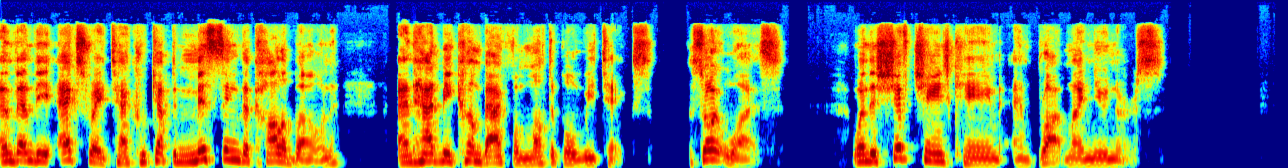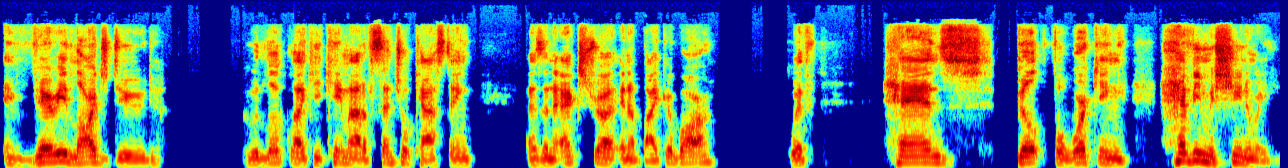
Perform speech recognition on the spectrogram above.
And then the x ray tech who kept missing the collarbone and had me come back for multiple retakes. So it was when the shift change came and brought my new nurse, a very large dude who looked like he came out of central casting as an extra in a biker bar with hands built for working heavy machinery,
